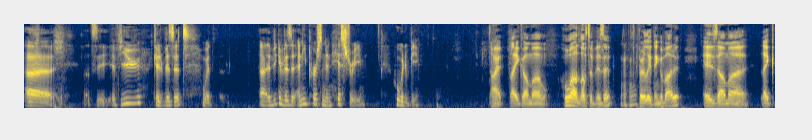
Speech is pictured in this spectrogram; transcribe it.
Uh, let's see. If you could visit with, uh, if you can visit any person in history, who would it be? All right. Like um, uh, who I'd love to visit. Mm-hmm. If I really think about it, is um uh like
